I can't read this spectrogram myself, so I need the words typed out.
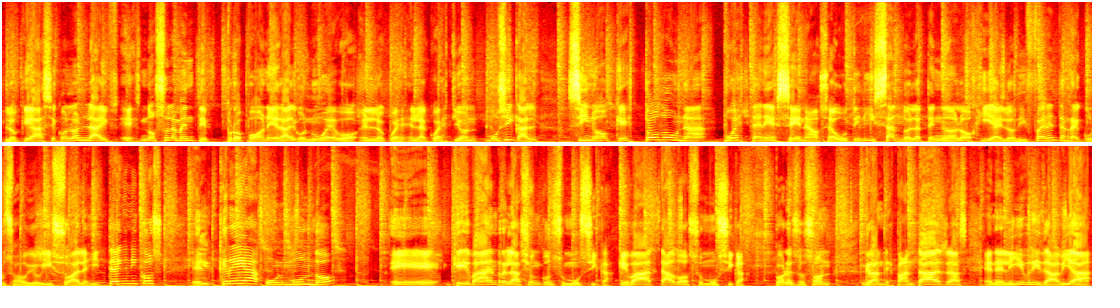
lo que hace con los lives es no solamente proponer algo nuevo en, lo, en la cuestión musical, sino que es toda una puesta en escena, o sea, utilizando la tecnología y los diferentes recursos audiovisuales y técnicos, él crea un mundo eh, que va en relación con su música, que va atado a su música. Por eso son grandes pantallas. En el híbrida había,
